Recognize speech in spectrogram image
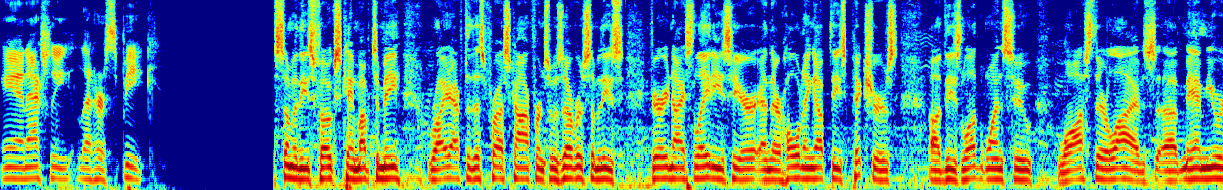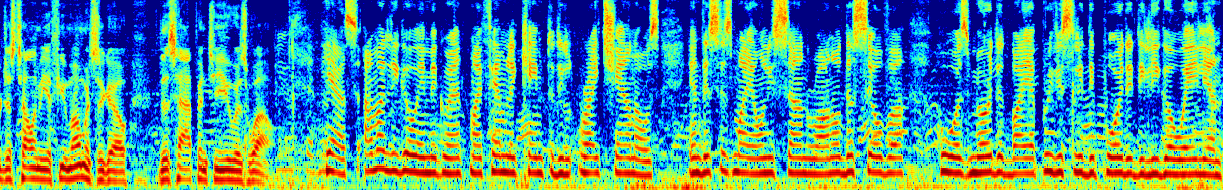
and actually let her speak. Some of these folks came up to me right after this press conference was over. Some of these very nice ladies here, and they're holding up these pictures of these loved ones who lost their lives. Uh, ma'am, you were just telling me a few moments ago this happened to you as well. Yes, I'm a legal immigrant. My family came to the right channels, and this is my only son, Ronald da Silva, who was murdered by a previously deported illegal alien.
